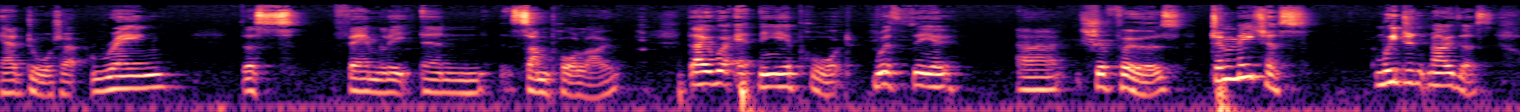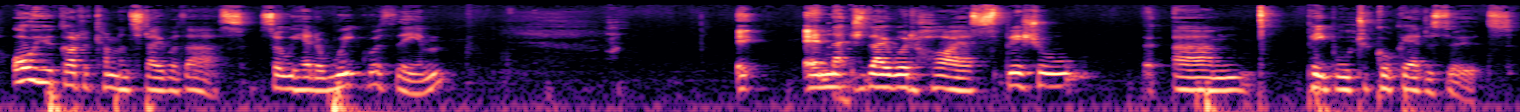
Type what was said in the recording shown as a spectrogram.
our daughter, rang this family in San Paulo. They were at the airport with their uh, chauffeurs to meet us. We didn't know this. Oh, you've got to come and stay with us. So we had a week with them. And that they would hire special um, people to cook our desserts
